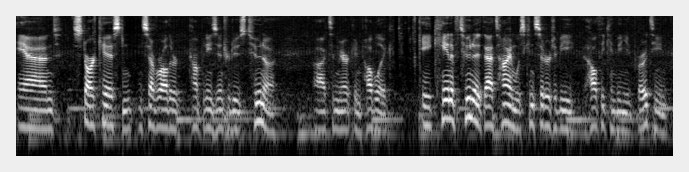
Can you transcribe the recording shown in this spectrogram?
and Starkist and, and several other companies introduced tuna uh, to the American public. A can of tuna at that time was considered to be a healthy, convenient protein,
